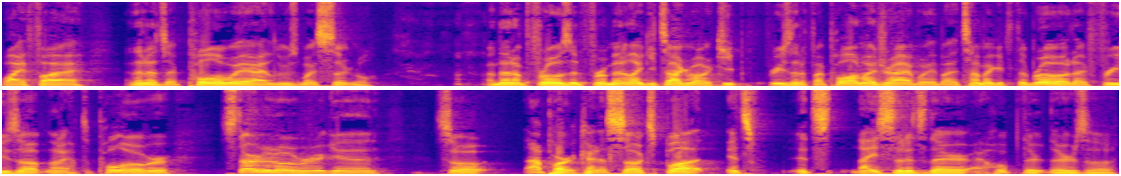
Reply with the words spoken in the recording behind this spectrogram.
Wi-Fi, and then as I pull away, I lose my signal. And then I'm frozen for a minute. Like you talk about, I keep freezing. If I pull out my driveway, by the time I get to the road, I freeze up, and then I have to pull over, start it over again. So that part kind of sucks, but it's it's nice that it's there. I hope there, there's a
